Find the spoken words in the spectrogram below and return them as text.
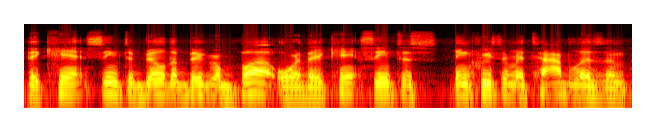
they can't seem to build a bigger butt or they can't seem to increase their metabolism?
